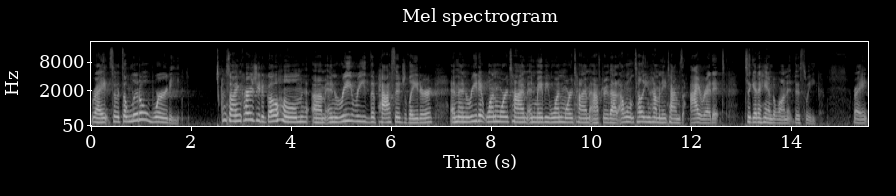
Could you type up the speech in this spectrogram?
right? So it's a little wordy. So I encourage you to go home um, and reread the passage later and then read it one more time and maybe one more time after that. I won't tell you how many times I read it to get a handle on it this week, right?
